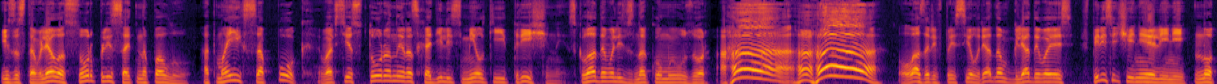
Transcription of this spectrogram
и заставляла ссор плясать на полу. От моих сапог во все стороны расходились мелкие трещины, складывались в знакомый узор. «Ага! Ага!» Лазарев присел рядом, вглядываясь в пересечение линий, но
